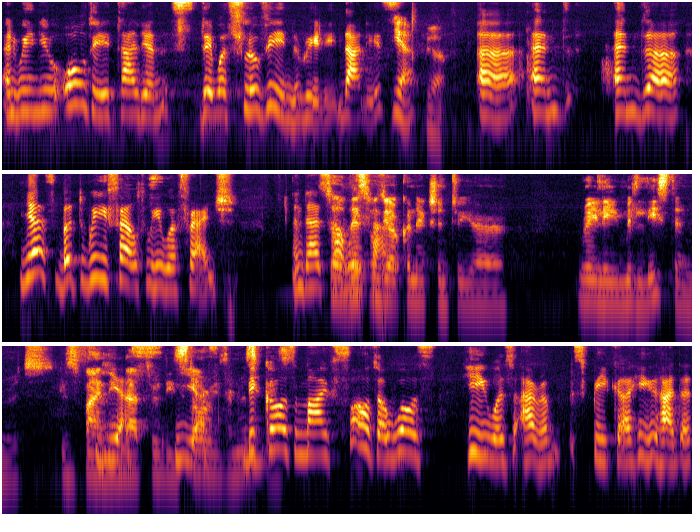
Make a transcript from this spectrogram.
and we knew all the Italians. They were Slovene, really, nannies. Yeah. Yeah. Uh, and and uh, yes, but we felt we were French, and that's So how we this was felt. your connection to your really Middle Eastern roots, is finding that through these yes. stories and recipes. because my father was he was Arab speaker. He had a,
